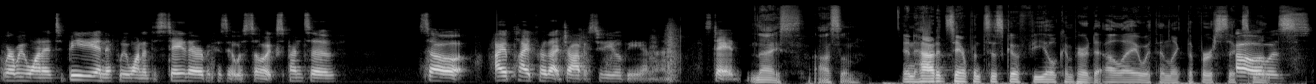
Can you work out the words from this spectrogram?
where we wanted to be and if we wanted to stay there because it was so expensive. So I applied for that job at Studio B and then stayed. Nice. Awesome. And how did San Francisco feel compared to LA within like the first six oh, months?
